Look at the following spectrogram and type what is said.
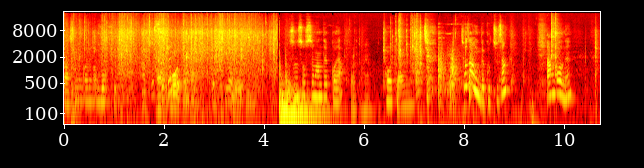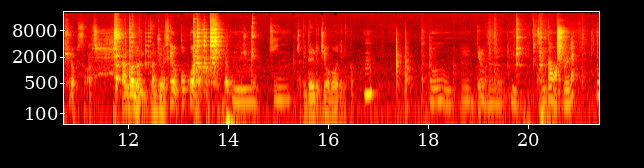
맛있는 걸 해준다? 아, 소스를? 먹을 무슨 소스 만들 거야? 초장 초장인데 고추장? 딴 거는? 필요 없어 아직. 딴 거는 나중에 새우 굽고 나서 해줄게. 음, 킹. 어차피 내일도 찍어 먹어야 되니까. 오, 음, 꽤 많네. 잠깐 와볼래? 오.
